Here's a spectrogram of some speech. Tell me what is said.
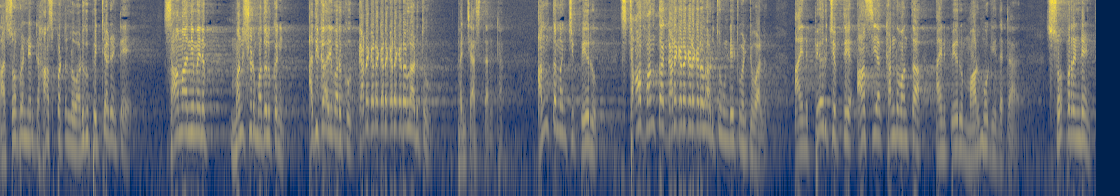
ఆ సూపరింటెండెంట్ హాస్పిటల్లో అడుగు పెట్టాడంటే సామాన్యమైన మనుషుడు మొదలుకొని అధికారి వరకు గడగడగడగడగడలాడుతూ పనిచేస్తారట. అంత మంచి పేరు స్టాఫ్ అంతా గడగడగడగడలాడుతూ ఉండేటువంటి వాళ్ళు. ఆయన పేరు చెప్తే ఆసియా ఖండం అంతా ఆయన పేరు మార్మోగేదట. సూపరింటెండెంట్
